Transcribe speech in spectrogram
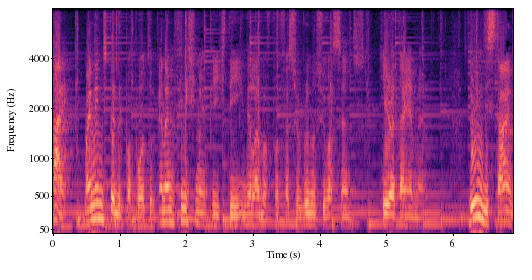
Hi, my name is Pedro Papotto and I'm finishing my PhD in the lab of Professor Bruno Silva Santos here at IMM. During this time,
